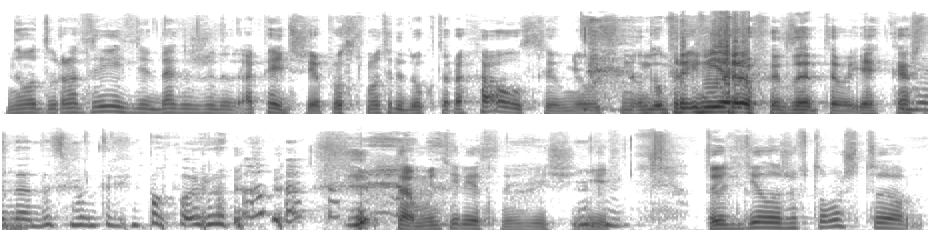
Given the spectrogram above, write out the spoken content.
Но вот в разрезе, даже, опять же, я просто смотрю Доктора Хауса, и у меня очень много примеров из этого. Я каждый... Мне надо смотреть, похоже. Там интересные вещи есть. То есть, дело же в том, что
